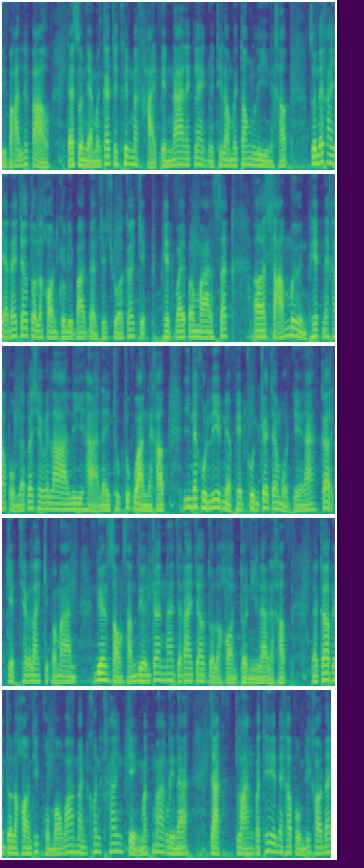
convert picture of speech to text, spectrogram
ลิบาร์หรือเปล่า แต่ส่วนใหญ่มันก็จะขึ้นมาขายเป็นหน้าแรกๆ โดยที่เราไม่ต้องรีนะครับส่วนถ้าใครอยากได้เจ้าตัวละครโกลิบาร์แบบชัวร์ก็เก็บเพชรไว้ประมาณสักสามหมื่นเพชรนะครับผมแล้วก็ใช้เวลารีหาในทุกๆวันนะครับยิ่งถ้าคุณรีบเนี่ยเพชรคุณก็จะหมดเยอะนะก็เก็บใช้เวลาเก็บประมาณเดือน 2-3 เดือนก็น่าจะได้เจ้าตัวละครตัวนี้แล้วแหละครับ แล้วก็เป็นตัวละครที่ผมมองว่ามันค่อนข้างเก่งมากๆเลยนะ จากต่างประเทศนะครับผมที่เขาได้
